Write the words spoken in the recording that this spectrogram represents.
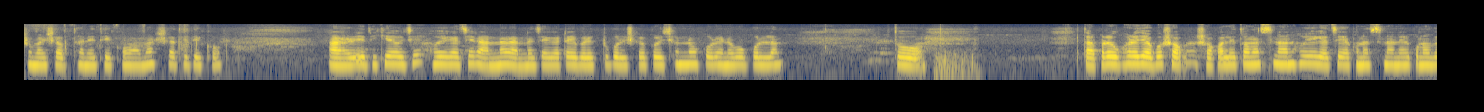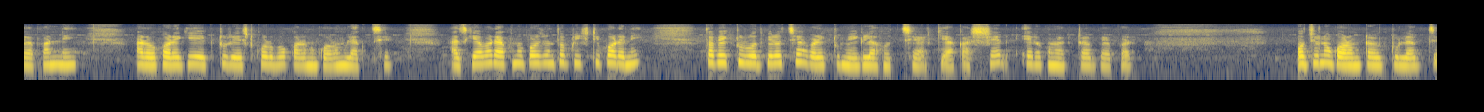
সময় সাবধানে থেকো, আমার সাথে থেকো। আর এদিকে ওই যে হয়ে গেছে রান্না, রান্নার জায়গাটা এবার একটু পরিষ্কার পরিচ্ছন্ন করে নেব বললাম। তো তারপরে ও ঘরে যাব। সকালে তো আমার স্নান হয়ে গেছে, এখন আর স্নানের কোনো ব্যাপার নেই। আর ও ঘরে গিয়ে একটু রেস্ট করব, কারণ গরম লাগছে। আজকে আবার এখনও পর্যন্ত বৃষ্টি পড়েনি, তবে একটু রোদ বেরোচ্ছে, আবার একটু মেঘলা হচ্ছে আর কি আকাশের, এরকম একটা ব্যাপার। ওর জন্য গরমটাও একটু লাগছে।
